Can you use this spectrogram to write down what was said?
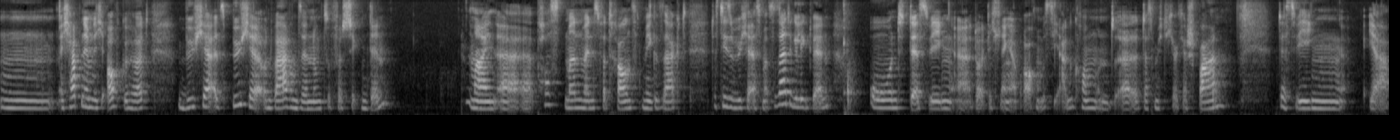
Mm, ich habe nämlich aufgehört, Bücher als Bücher- und Warensendung zu verschicken, denn mein äh, äh, Postmann meines Vertrauens hat mir gesagt, dass diese Bücher erstmal zur Seite gelegt werden und deswegen äh, deutlich länger brauchen, bis sie ankommen und äh, das möchte ich euch ersparen. Deswegen, ja,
